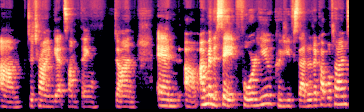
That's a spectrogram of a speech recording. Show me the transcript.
um, to try and get something done. And um, I'm going to say it for you because you've said it a couple times.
